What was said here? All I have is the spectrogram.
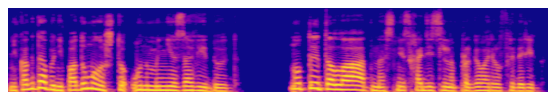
Никогда бы не подумала, что он мне завидует. «Ну ты-то ладно», — снисходительно проговорил Фредерик.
